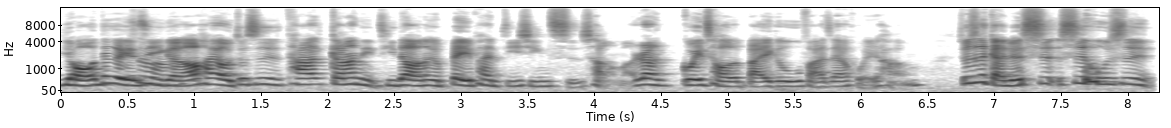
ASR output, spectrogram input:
有那个也是一个，然后还有就是他刚刚你提到那个背叛敌形磁场嘛，让归巢的白鸽无法再回航。就是感觉似似乎是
